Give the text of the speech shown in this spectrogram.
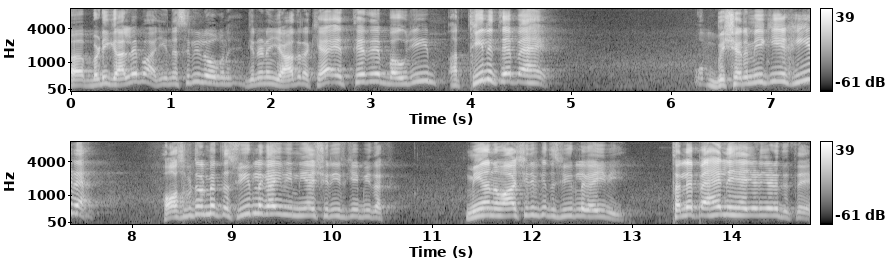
बड़ी गल है भाजी नसरी लोग ने, जिन्होंने याद रखा इतने तो बहू जी हथी लिते पैसे। बेशर्मी की अखीर है। हॉस्पिटल में तस्वीर लगाई हुई मियाँ शरीफ की अभी तक। मियाँ नवाज़ शरीफ की तस्वीर लगाई हुई। थले पैसे लिखे जड़े जड़े दिते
